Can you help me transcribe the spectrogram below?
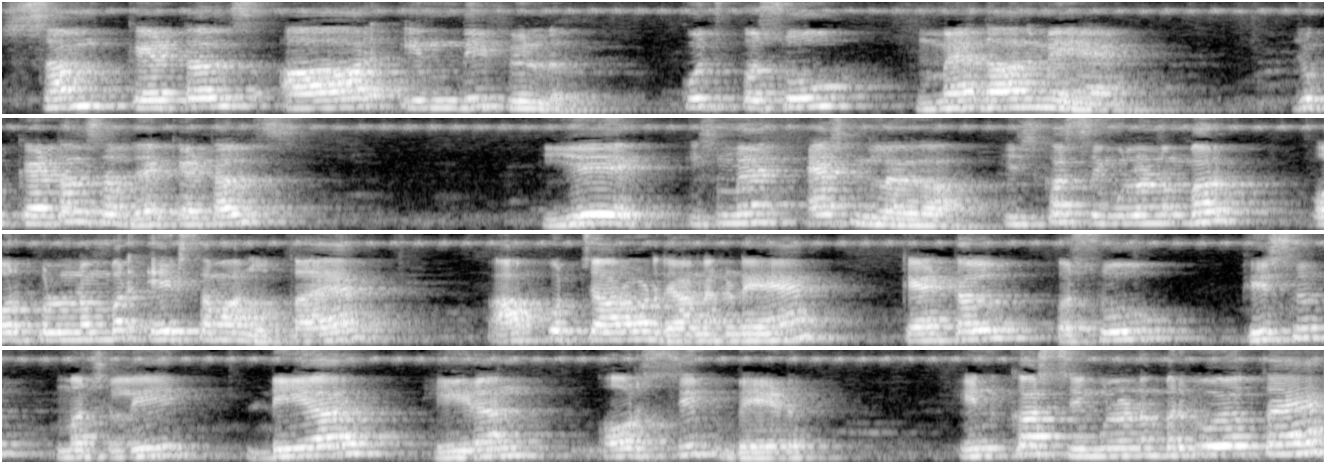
Some cattles are in the field कुछ पशु मैदान में हैं। जो कैटल शब्द है कैटल्स ये इसमें एस नहीं लगेगा। इसका सिंगुलर नंबर और पुल नंबर एक समान होता है। आपको चार वर्ड ध्यान रखने हैं। कैटल पशु फ़िश मछली डियर हिरन और सिप भेड़। इनका सिंगुलर नंबर भी वही होता है।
